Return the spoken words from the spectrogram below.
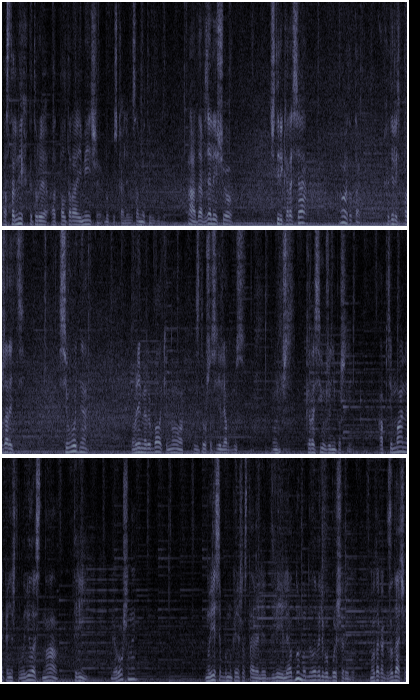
Остальных, которые от полтора и меньше, выпускали. Вы сами это видели. А, да, взяли еще 4 карася. Ну, это так. Хотели пожарить сегодня во время рыбалки, но из-за того, что съели арбуз, караси уже не пошли. Оптимально, конечно, ловилось на 3 горошины. Но если бы мы, конечно, ставили 2 или одну, мы ловили бы больше рыбы. Но так как задача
